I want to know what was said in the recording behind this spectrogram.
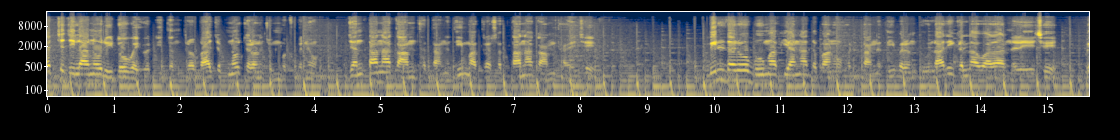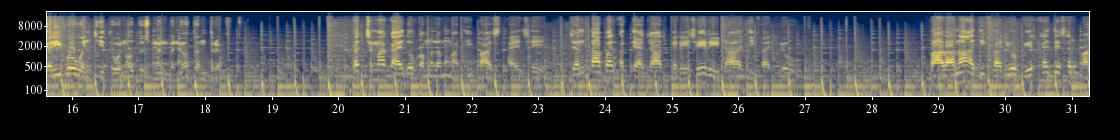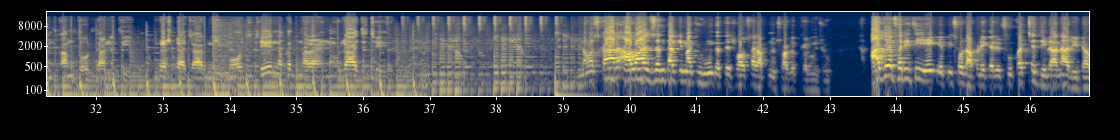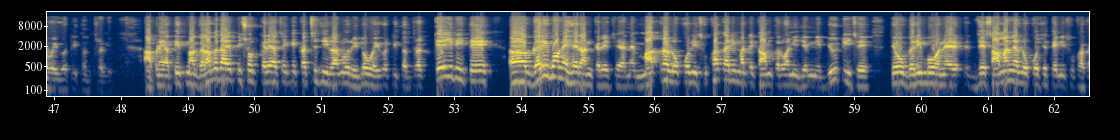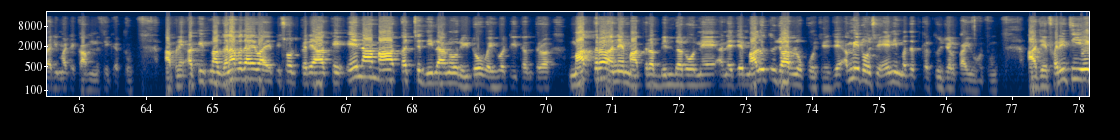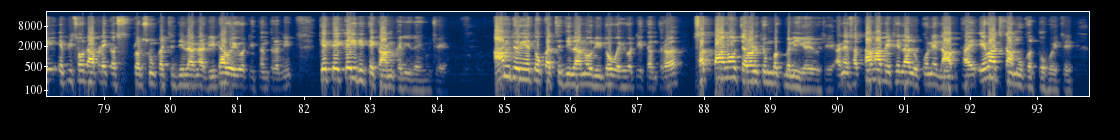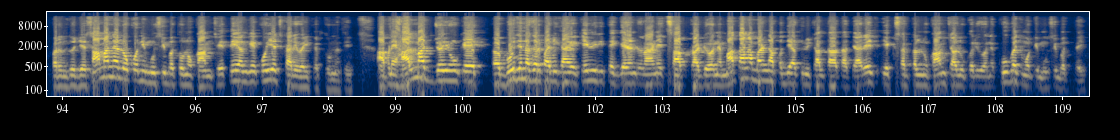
કચ્છ જિલ્લાનો રીઢો વહીવટી તંત્ર ભાજપનો ચરણ ચુંબક બન્યો. જનતાના કામ થતા નથી, માત્ર સત્તાના કામ થાય છે. બિલ્ડરો ભૂમાફિયાના દબાણો હટતા નથી, પરંતુ લારી ગલ્લાવાળા નડે છે. ગરીબો વંચિતોનો દુશ્મન બન્યો તંત્ર. કચ્છમાં કાયદો કમલમમાંથી પાસ થાય છે. જનતા પર અત્યાચાર કરે છે, રીઢા અધિકારીઓ. ભાડાના અધિકારીઓ ગેરકાયદેસર બાંધકામ તોડતા નથી. ભ્રષ્ટાચારની મોજ છે નકદ નારાયણનું રાજ છે. નમસ્કાર આવાજ જનતા કીમાંથી હું દત્તેશ ભાવસાર આપનું સ્વાગત કરું છું. આજે ફરીથી એક એપિસોડ આપણે કરીશું કચ્છ જિલ્લાના રીઢા વહીવટી તંત્રની. આપણે અતીતમાં ઘણા બધા એપિસોડ કર્યા છે કે કચ્છ જિલ્લાનો રીઢો વહીવટી તંત્ર કઈ રીતે ગરીબોને હેરાન કરે છે અને માત્ર લોકોની સુખાકારી માટે કામ કરવાની જેમની ડ્યુટી છે તેઓ ગરીબો અને જે સામાન્ય લોકો છે તેની સુખાકારી માટે કામ નથી કરતું. આપણે અતીતમાં ઘણા બધા એવા એપિસોડ કર્યા કે એનામાં કચ્છ જિલ્લાનો રીઢો વહીવટી તંત્ર માત્ર અને માત્ર બિલ્ડરોને અને જે માલુતુજાર લોકો છે, જે અમીરો છે, એની મદદ કરતું ઝડપાયું હતું. આજે ફરીથી એક એપિસોડ આપણે કરશું કચ્છ જિલ્લાના રીઢા વહીવટી તંત્રની કે તે કઈ રીતે કામ કરી રહ્યું છે. આમ જોઈએ તો કચ્છ જિલ્લાનો રીઢો વહીવટી તંત્ર સત્તાનો ચરણચુંબક બની ગયો છે અને સત્તામાં બેઠેલા લોકોને લાભ થાય એવા જ કામો કરતો હોય છે. પરંતુ જે સામાન્ય લોકોની મુસીબતોનો કામ છે તે અંગે કોઈ જ કાર્યવાહી કરતું નથી. આપણે હાલમાં જ જોયું કે ભુજ નગરપાલિકાએ કેવી રીતે ગેરંટ રાણે સાફ કાઢ્યો અને માતાના મળના પદયાત્રી ચાલતા હતા ત્યારે જ એક સર્કલનું કામ ચાલુ કર્યું અને ખૂબ જ મોટી મુસીબત થઈ.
